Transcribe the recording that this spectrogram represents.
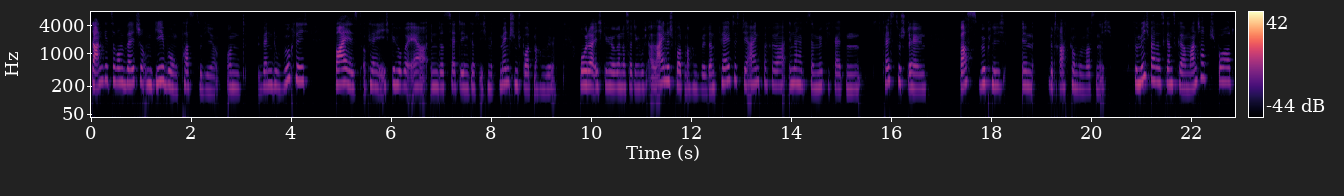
Dann geht es darum, welche Umgebung passt zu dir. Und wenn du wirklich weißt, okay, ich gehöre eher in das Setting, dass ich mit Menschen Sport machen will. Oder ich gehöre in das Setting, wo ich alleine Sport machen will, dann fällt es dir einfacher, innerhalb dieser Möglichkeiten festzustellen, was wirklich in Betracht kommt und was nicht für mich war das ganz klar Mannschaftssport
